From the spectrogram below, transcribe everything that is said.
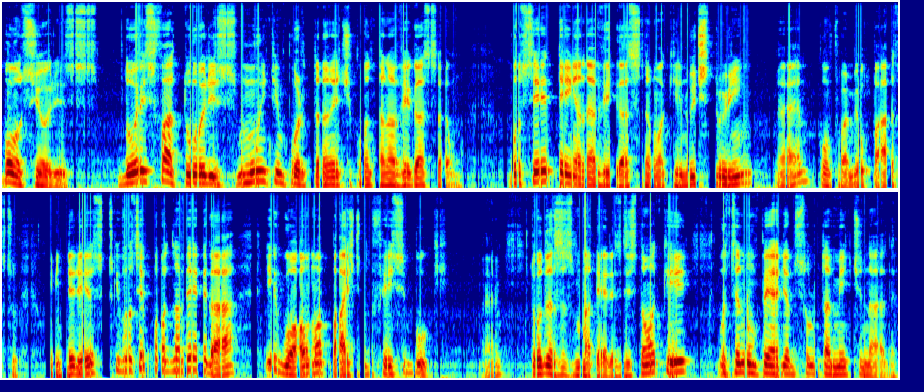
Bom, senhores, dois fatores muito importantes quanto à navegação. Você tem a navegação aqui no stream, né, conforme eu passo o endereço, que você pode navegar igual uma página do Facebook. Né? Todas as matérias estão aqui, você não perde absolutamente nada.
